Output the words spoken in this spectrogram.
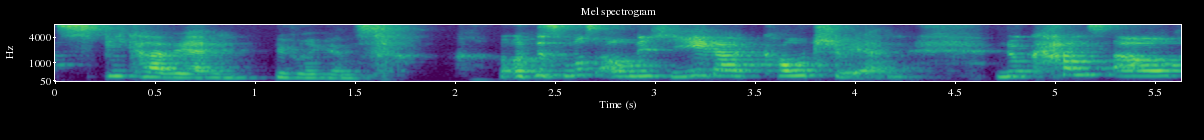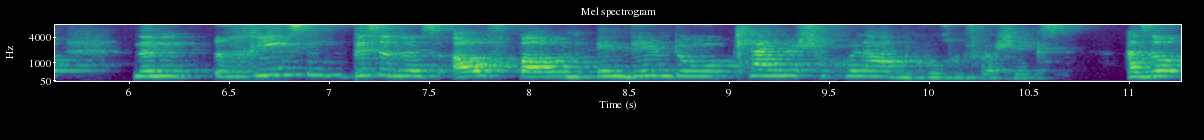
Speaker werden, übrigens. Und es muss auch nicht jeder Coach werden. Du kannst auch ein riesen Business aufbauen, indem du kleine Schokoladenkuchen verschickst. Also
